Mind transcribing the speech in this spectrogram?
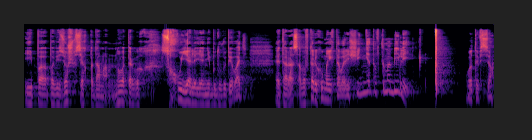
и повезешь всех по домам. Ну, во-первых, схуяли я не буду выпивать, это раз. А во-вторых, у моих товарищей нет автомобилей. Вот и все.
